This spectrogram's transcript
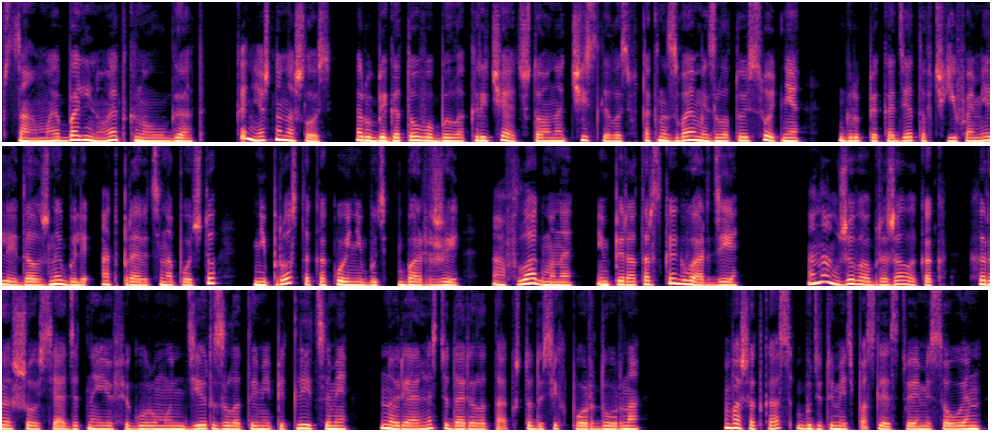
В самое больное ткнул гад. Конечно, нашлось. Руби готова была кричать, что она числилась в так называемой «золотой сотне», группе кадетов, чьи фамилии должны были отправиться на почту не просто какой-нибудь баржи, а флагмана императорской гвардии. Она уже воображала, как Хорошо сядет на ее фигуру мундир с золотыми петлицами, но реальность ударила так, что до сих пор дурно. Ваш отказ будет иметь последствия, мисс Оуэн.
